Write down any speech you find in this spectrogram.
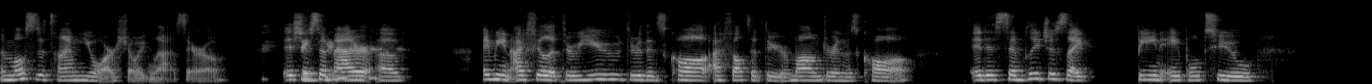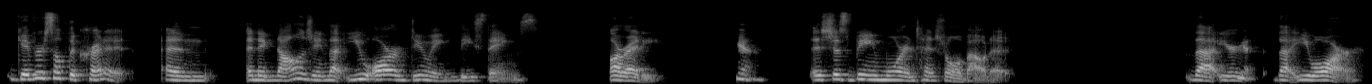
And most of the time you are showing that sarah. It's Thank just a matter of i mean i feel it through you through this call. I felt it through your mom during this call. It is simply just like being able to give yourself the credit and and acknowledging that you are doing these things already. Yeah. It's just being more intentional about it. That you're yeah. that you are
